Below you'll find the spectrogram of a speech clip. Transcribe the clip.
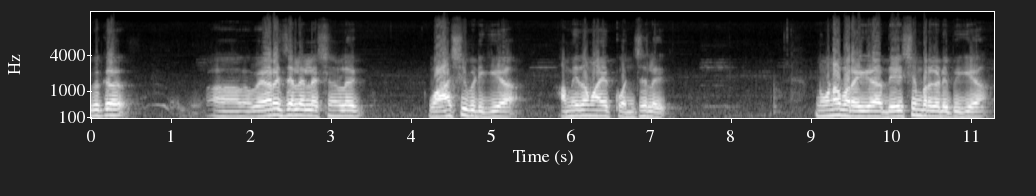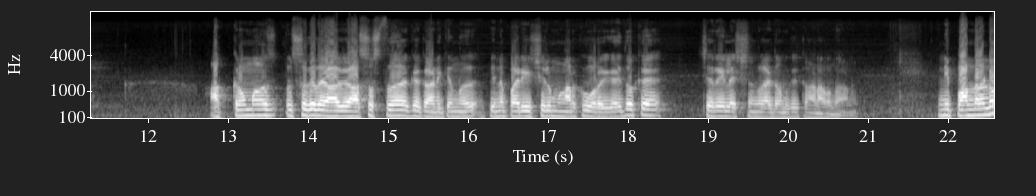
ഇവയൊക്കെ വേറെ ചില ലക്ഷണങ്ങൾ വാശി പിടിക്കുക അമിതമായ കൊഞ്ചൽ നുണ പറയുക ദേഷ്യം പ്രകടിപ്പിക്കുക അക്രമോത്സുകതയാകുക അസ്വസ്ഥതയൊക്കെ കാണിക്കുന്നത് പിന്നെ പരീക്ഷയിൽ മാർക്ക് കുറയുക ഇതൊക്കെ ചെറിയ ലക്ഷണങ്ങളായിട്ട് നമുക്ക് കാണാവുന്നതാണ്. ഇനി പന്ത്രണ്ട്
